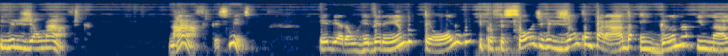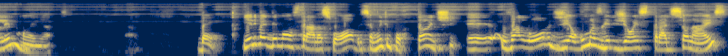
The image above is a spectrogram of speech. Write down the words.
e religião na África. Na África, isso mesmo. Ele era um reverendo, teólogo e professor de religião comparada em Gana e na Alemanha. Bem, e ele vai demonstrar na sua obra, isso é muito importante, é, o valor de algumas religiões tradicionais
